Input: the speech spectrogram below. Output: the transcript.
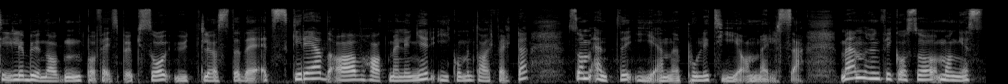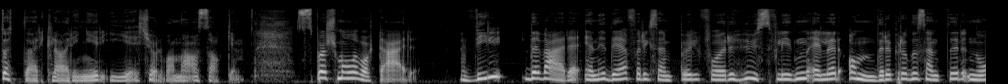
til bunaden på Facebook. Så utløste det et skred av hatmeldinger i kommentarfeltet, som endte i en politianmeldelse. Men hun fikk også mange støtteerklæringer i kjølvannet av saken. Spørsmålet vårt er vil det være en idé f.eks. For, for Husfliden eller andre produsenter nå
